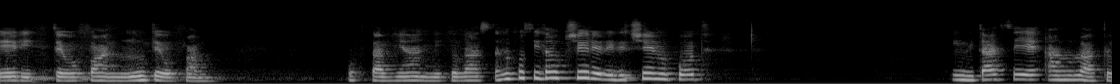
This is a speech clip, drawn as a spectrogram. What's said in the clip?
Eric, Teofan, nu Teofan. Octavian, Nicolas, dar nu pot să-i dau cerere. De ce nu pot? Invitație anulată.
